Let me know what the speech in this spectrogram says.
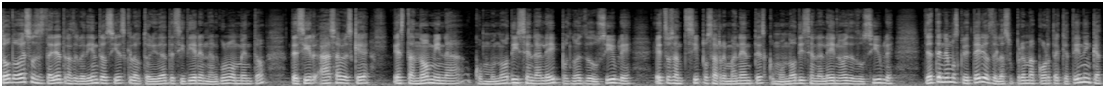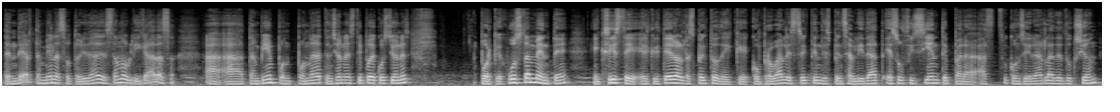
Todo eso se estaría transgrediendo si es que la autoridad decidiera en algún momento decir, ah, sabes qué, esta nómina, como no dice en la ley, pues no es deducible. Estos anticipos a remanentes, como no dice en la ley, no es deducible. Ya tenemos criterios de la Suprema Corte que tienen que atender también las autoridades autoridades están obligadas a, también poner atención a este tipo de cuestiones porque justamente existe el criterio al respecto de que comprobar la estricta indispensabilidad es suficiente para considerar la deducción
